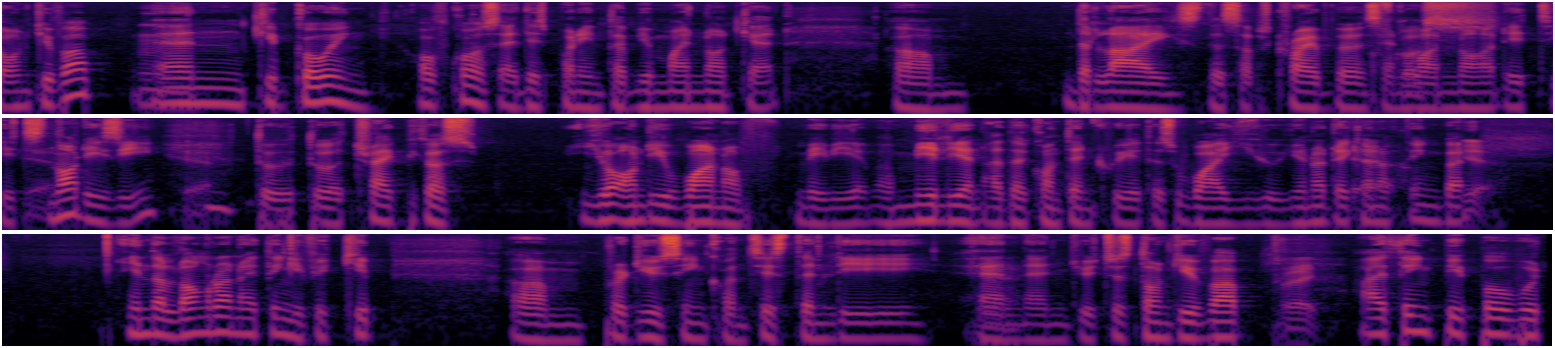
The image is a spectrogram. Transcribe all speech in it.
don't give up Mm. and keep going. Of course, at this point in time, you might not get, um, the likes, the subscribers, Of and course. whatnot. It's it's Yeah. not easy Yeah. to to attract because you're only one of maybe a million other content creators. Why you? You know that kind of thing. But yeah. in the long run, I think if you keep um, producing consistently and, and you just don't give up, Right. I think people would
